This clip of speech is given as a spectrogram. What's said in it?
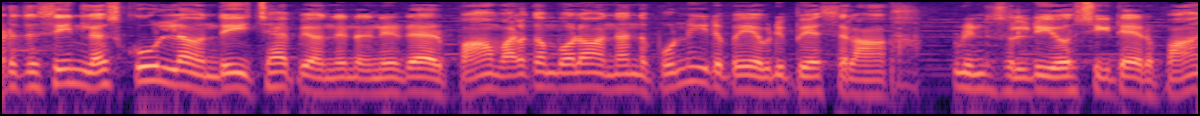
அடுத்த சீனில் ஸ்கூலில் வந்து இச்சாப்பி வந்து நின்றுட்டே இருப்பான். வழக்கம் போல் வந்து அந்த பொண்ணுக்கிட்ட போய் எப்படி பேசலாம் அப்படின்னு சொல்லிட்டு யோசிச்சுக்கிட்டே இருப்பான்.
